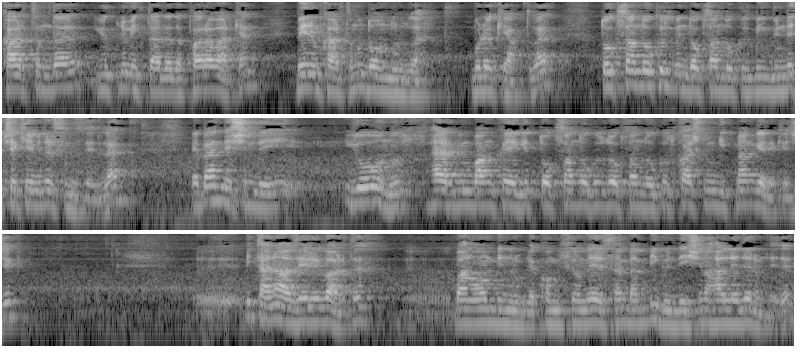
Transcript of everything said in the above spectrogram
kartımda yüklü miktarda da para varken benim kartımı dondurdular. Blok yaptılar. 99 bin 99 bin günde çekebilirsiniz dediler. E ben de şimdi yoğunuz. Her gün bankaya git 99 99 kaç gün gitmem gerekecek. E, bir tane Azeri vardı. Bana 10 bin ruble komisyon verirsen ben bir günde işini hallederim dedi.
